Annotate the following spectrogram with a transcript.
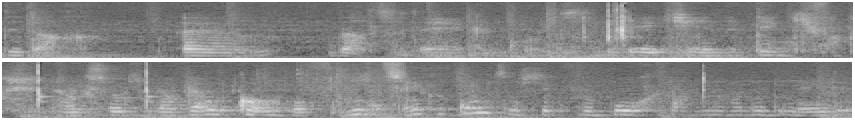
de dag eh, dat het eigenlijk komt. Een beetje in het denkje van, nou zou je nou wel komen of niet. zeker komt als ik verborgen gaan naar beneden.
